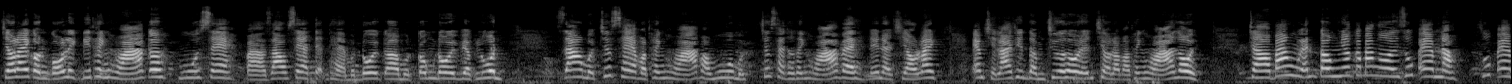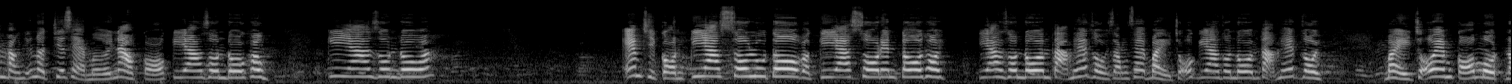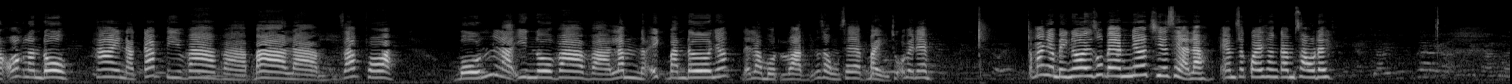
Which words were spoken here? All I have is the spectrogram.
Chiều nay còn có lịch đi Thanh Hóa cơ, mua xe và giao xe tiện thể một đôi ờ, một công đôi việc luôn. Giao một chiếc xe vào Thanh Hóa và mua một chiếc xe từ Thanh Hóa về nên là chiều nay em chỉ live trên tầm trưa thôi đến chiều là vào Thanh Hóa rồi. Chào bác Nguyễn Công nhá. Các bác ơi, giúp em nào. Giúp em bằng những lượt chia sẻ mới nào. Có Kia Zondo không? Kia Zondo á. Em chỉ còn Kia Soluto và Kia Sorento thôi. Kia Zondo em tạm hết rồi. Dòng xe 7 chỗ Kia Zondo em tạm hết rồi. 7 chỗ em có một là Orlando, hai là Captiva và ba là Zapfor 4 là Innova và 5 là Xpander nhá. Đấy là một loạt những dòng xe 7 chỗ bên em các bác nhà mình ơi giúp em nhé Chia sẻ nào. Em sẽ quay sang cam sau đây.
